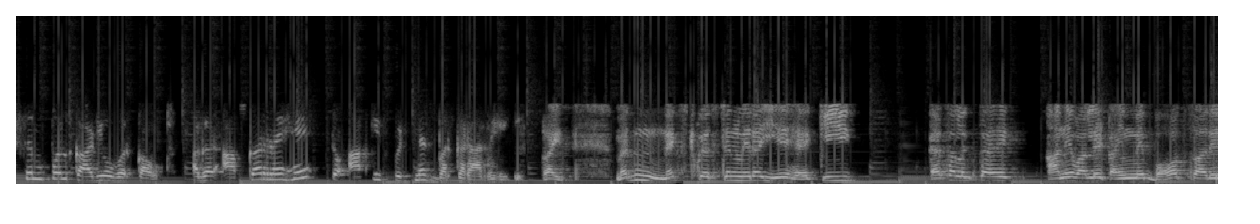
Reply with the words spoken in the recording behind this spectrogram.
सिंपल कार्डियो वर्कआउट अगर आप कर रहे हैं तो आपकी फिटनेस बरकरार रहेगी। राइट मैडम नेक्स्ट क्वेश्चन मेरा ये है कि ऐसा लगता है आने वाले टाइम में बहुत सारे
